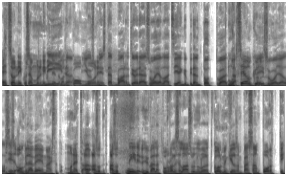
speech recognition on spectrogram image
Että se on niinku semmoinen niinku tietynlainen just kommuuni. niin, sitä vartioidaan ja suojellaan, että siihenkin pitää nyt tottua, että Mutta se on kyllä, ei suojella. Siis on kyllä veemäistä, monet asut, asut niin hyvällä turvallisella asuinalueella, että kolmen kilsan päässä on portti.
